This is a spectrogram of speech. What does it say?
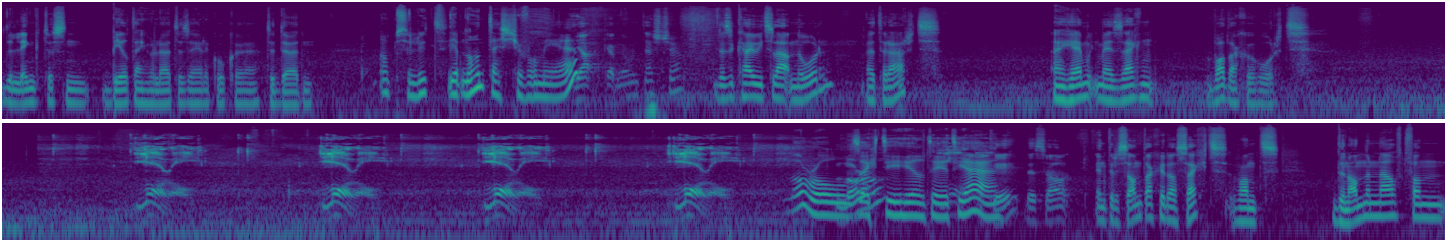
de link tussen beeld en geluid dus eigenlijk ook eh, te duiden. Absoluut. Je hebt nog een testje voor mij, hè? Ja, ik heb nog een testje. Dus ik ga je iets laten horen, uiteraard. En jij moet mij zeggen wat dat je hoort. Laurel. Laurel. Laurel. Laurel. Laurel, Laurel? zegt hij de hele tijd, ja. Oké, dat is wel interessant dat je dat zegt, want de andere helft van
